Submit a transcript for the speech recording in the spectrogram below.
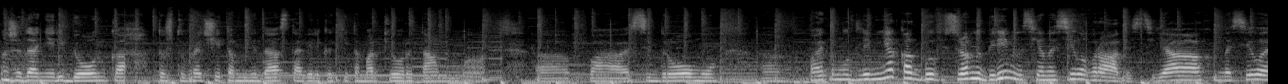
ожидание ребенка, то, что врачи там мне да, ставили какие-то маркеры там Э, по синдрому. Э, поэтому для меня как бы все равно беременность я носила в радость. Я носила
